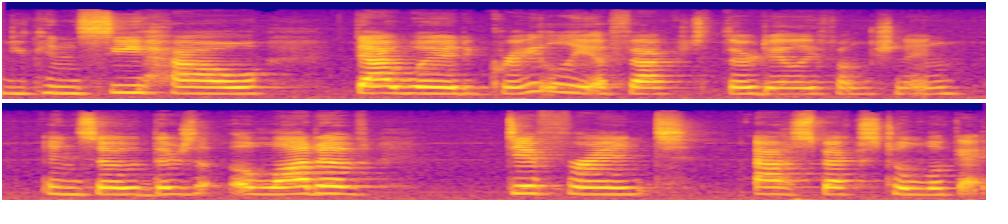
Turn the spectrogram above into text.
you can see how that would greatly affect their daily functioning. And so there's a lot of different aspects to look at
